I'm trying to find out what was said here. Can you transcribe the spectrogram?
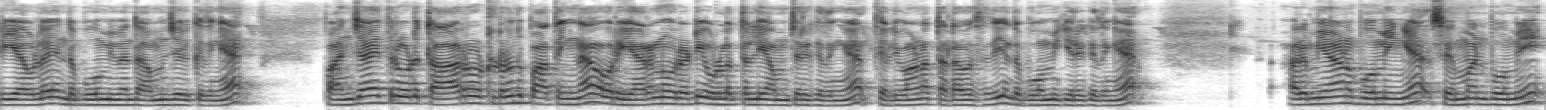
ஏரியாவில் இந்த பூமி வந்து அமைஞ்சிருக்குதுங்க. பஞ்சாயத்து ரோடு தார் ரோட்டிலிருந்து பார்த்தீங்கன்னா ஒரு இரநூறு அடி உள்ள தள்ளி அமைஞ்சிருக்குதுங்க. தெளிவான தட வசதி இந்த பூமிக்கு இருக்குதுங்க. அருமையான பூமிங்க செம்மண் பூமி.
